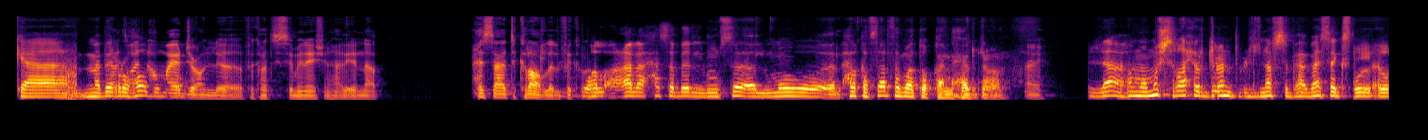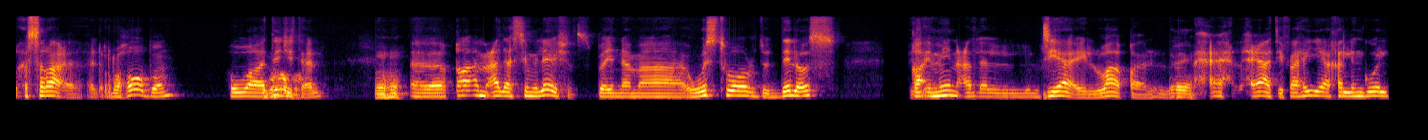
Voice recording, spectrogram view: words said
كما بين Rehoboam ما يرجعون لفكرة ال simulation هذه لأن احسها تكرار للفكرة. والله على حسب المس... المو... الحلقة الثالثه ما أتوقع إنه حيرجعون. أي. لا هم مش راح يرجعون بنفس بس الصراع Rehoboam هو digital آه قائم على simulations بينما Westworld و Delos قائمين على الفيزيائي الواقع إيه. الحياتي. فهي خلينا نقول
